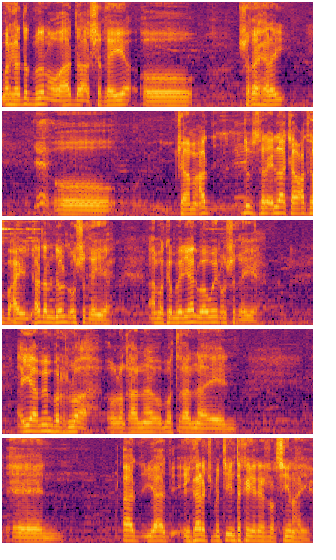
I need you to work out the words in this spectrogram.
Marka dad badan oo hadda shaqeeya oo shaqo helay oo jaamacad dugsi sare ilaa jaamacad ka baxay haddana dowladda u shaqeeya ama kambeeniyaal waaweyn u shaqeeya ayaa member noo ah oo naqaanaa mataqaanaa aad iyo aad encouragement inta ka yareer siinaya.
